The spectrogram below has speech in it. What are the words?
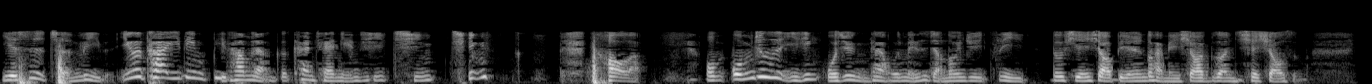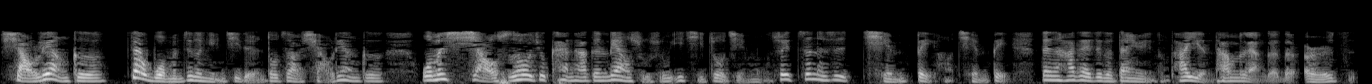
也是成立的，因为他一定比他们两个看起来年纪轻 轻。好了，我我们就是已经，我就你看，我每次讲东西就自己都先笑，别人都还没笑，还不知道你在笑什么。小亮哥。在我们这个年纪的人都知道小亮哥，我们小时候就看他跟亮叔叔一起做节目，所以真的是前辈哈前辈。但是他在这个单元里头，他演他们两个的儿子。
